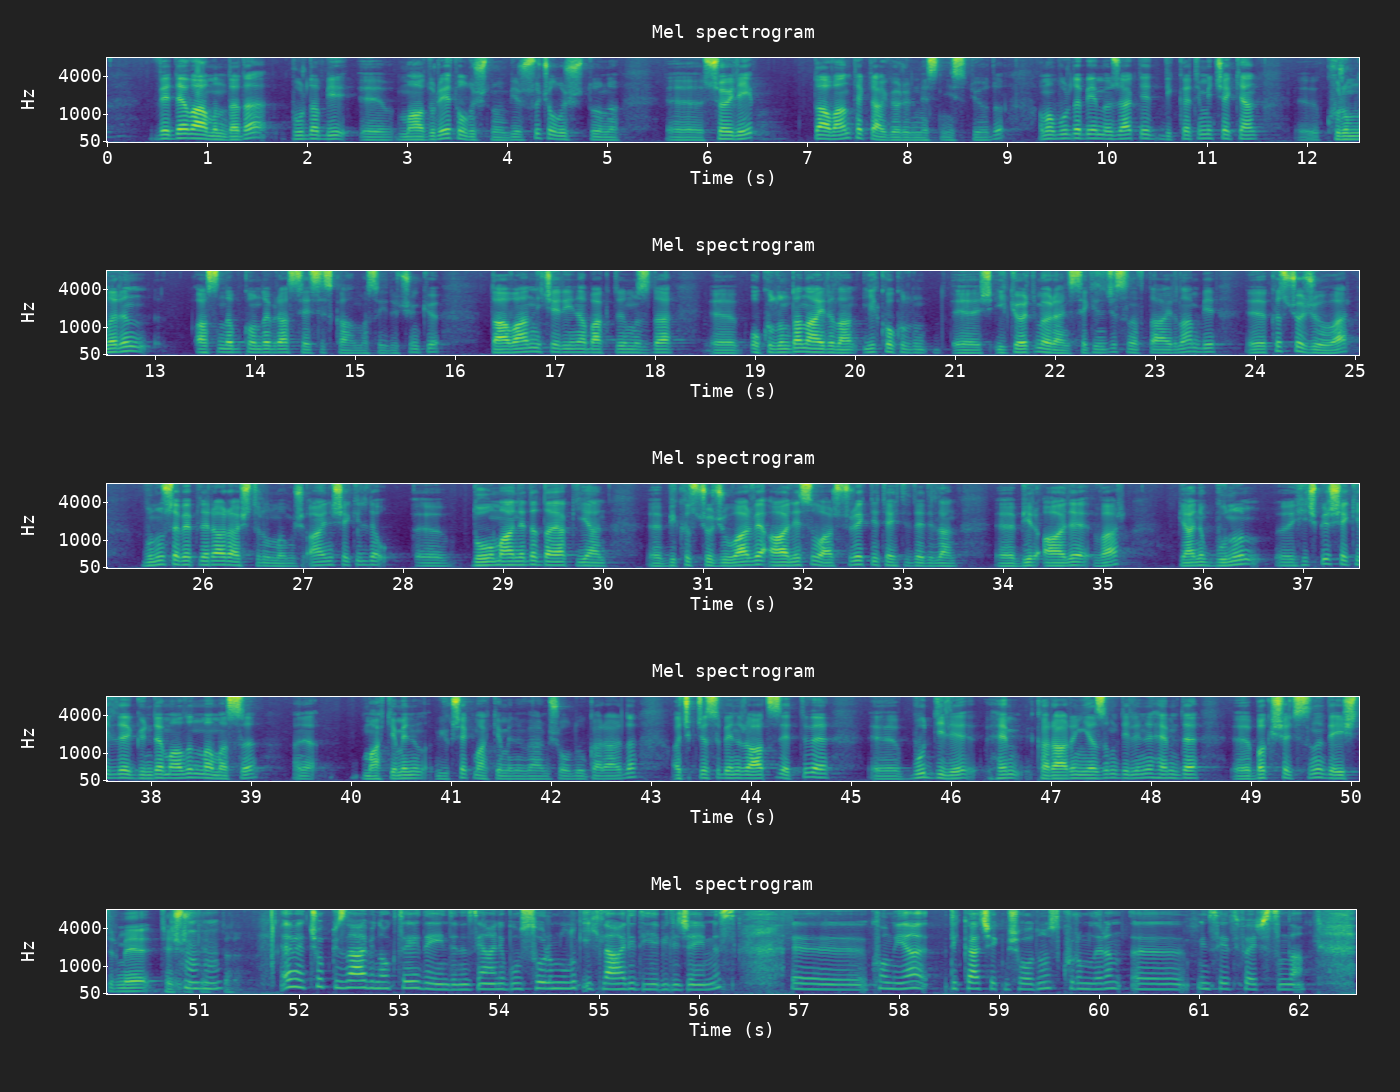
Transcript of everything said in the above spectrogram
Ve devamında da burada bir e, mağduriyet oluştuğunu, bir suç oluştuğunu e, söyleyip davanın tekrar görülmesini istiyordu. Ama burada benim özellikle dikkatimi çeken e, kurumların aslında bu konuda biraz sessiz kalmasıydı. Çünkü davanın içeriğine baktığımızda e, okulundan ayrılan ilkokulun e, ilk öğretim öğrencisi 8. sınıfta ayrılan bir e, kız çocuğu var. Bunun sebepleri araştırılmamış. Aynı şekilde doğumhanede dayak yiyen bir kız çocuğu var ve ailesi var. Sürekli tehdit edilen bir aile var. Yani bunun e, hiçbir şekilde gündeme alınmaması hani mahkemenin yüksek mahkemenin vermiş olduğu kararda açıkçası beni rahatsız etti ve e, bu dili hem kararın yazım dilini hem de e, bakış açısını değiştirmeye teşvik etti. Evet çok güzel bir noktaya değindiniz. Yani bu sorumluluk ihlali diyebileceğimiz e, konuya dikkat çekmiş olduğunuz kurumların e, inisiyatifi açısından.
